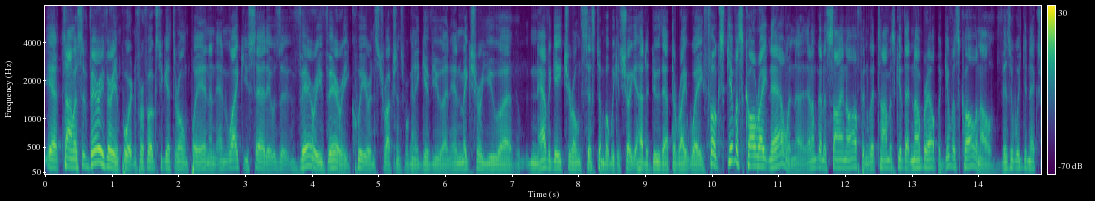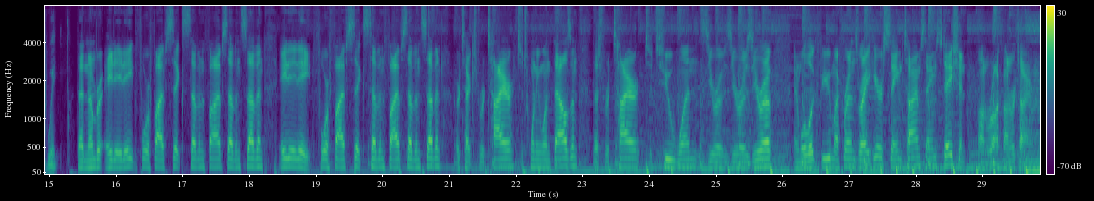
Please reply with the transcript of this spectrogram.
Yeah, Thomas, very, very important for folks to get their own plan. And, and like you said, it was a very, very clear instructions we're going to give you and, and make sure you uh, navigate your own system, but we can show you how to do that the right way. Folks, give us a call right now, and, uh, and I'm going to sign off and let Thomas give that number out, but give us a call and I'll visit with you next week. That number, 888-456-7577, 888-456-7577, or text RETIRE to 21000. That's RETIRE to 21000. And we'll look for you, my friends, right here, same time, same station on Rock on Retirement.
